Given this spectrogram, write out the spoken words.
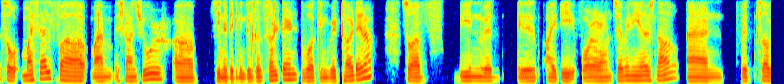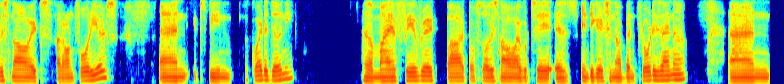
so, myself, uh, I'm Ishan Shur, uh, senior technical consultant working with Thirdera. So, I've been with uh, IT for around seven years now, and with ServiceNow, it's around four years, and it's been quite a journey. Uh, my favorite part of ServiceNow, I would say, is Integration Hub and Flow Designer. And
